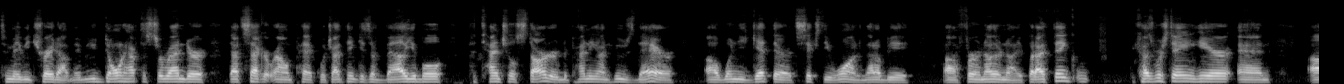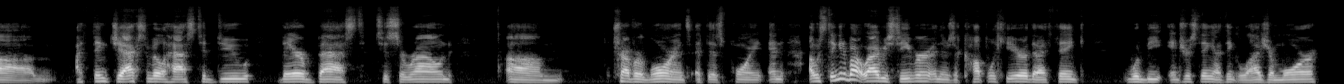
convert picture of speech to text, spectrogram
to maybe trade up. Maybe you don't have to surrender that second round pick, which I think is a valuable potential starter depending on who's there uh, when you get there at 61. And that'll be uh, for another night. But I think because we're staying here and um, I think Jacksonville has to do their best to surround um, Trevor Lawrence at this point. And I was thinking about wide receiver, and there's a couple here that I think would be interesting. I think Elijah Moore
